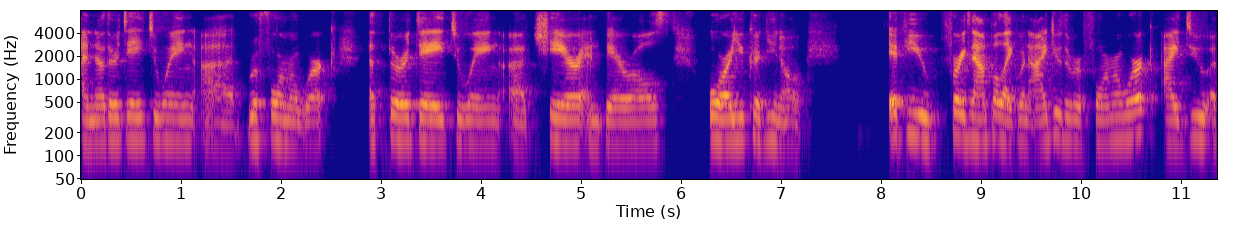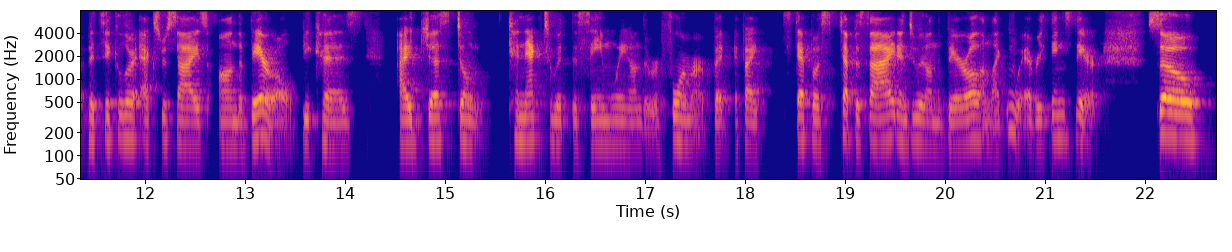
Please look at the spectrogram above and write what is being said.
another day doing uh, reformer work a third day doing uh, chair and barrels or you could you know if you for example like when i do the reformer work i do a particular exercise on the barrel because i just don't connect to it the same way on the reformer. But if i step a step aside and do it on the barrel i'm like oh everything's there. So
